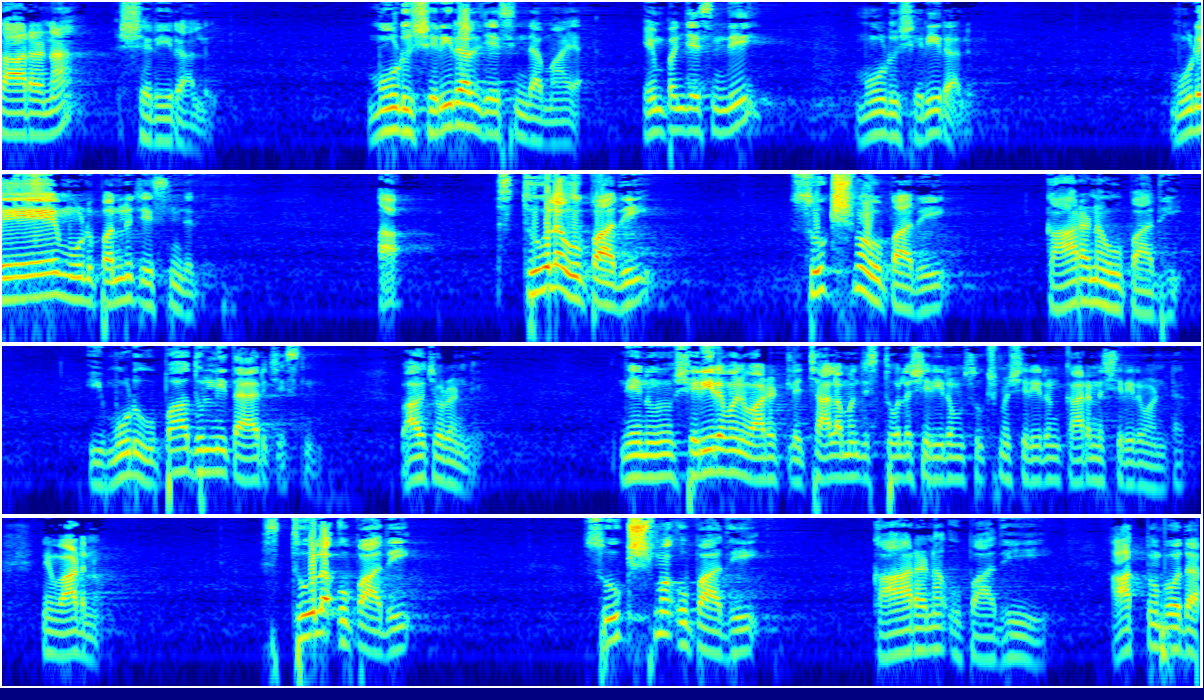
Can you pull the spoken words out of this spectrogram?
కారణ శరీరాలు. మూడు శరీరాలు చేసింది ఆ మాయ. ఏం పని చేసింది? మూడు శరీరాలు. మూడే మూడు పనులు చేసింది అది. స్థూల ఉపాధి సూక్ష్మ ఉపాధి కారణ ఉపాధి ఈ మూడు ఉపాధుల్ని తయారు చేసింది బాగా చూడండి. నేను శరీరం అని వాడట్లేదు. చాలామంది స్థూల శరీరం సూక్ష్మ శరీరం కారణ శరీరం అంటారు. నేను వాడను. స్థూల ఉపాధి సూక్ష్మ ఉపాధి కారణ ఉపాధి. ఆత్మబోధ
